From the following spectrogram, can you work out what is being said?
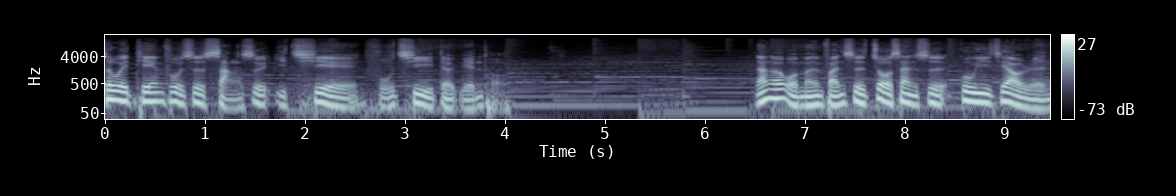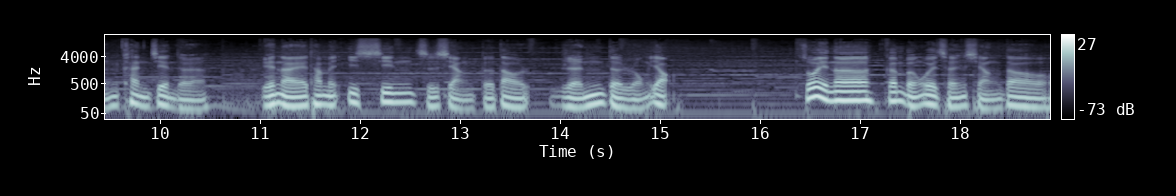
这位天父是赏赐一切福气的源头。然而，我们凡是做善事、故意叫人看见的人，原来他们一心只想得到人的荣耀，所以呢，根本未曾想到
